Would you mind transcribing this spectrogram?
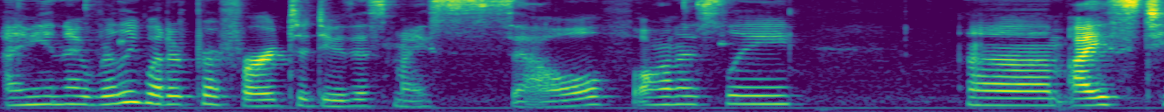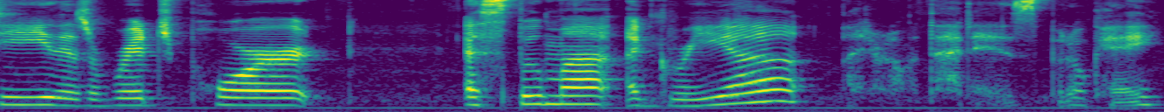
I mean, I really would have preferred to do this myself, honestly. Um, iced tea, there's a Ridgeport, Espuma Agria. I don't know what that is, but okay.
